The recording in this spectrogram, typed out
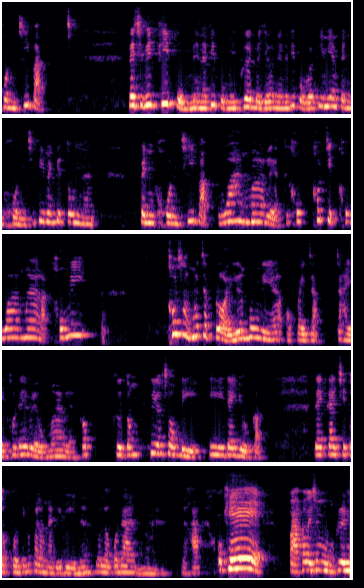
คนที่แบบ ในชีวิตพี่ปุ๋มเนี่ยนะพี่ปุ๋มมีเพื่อนมาเยอะเนี่ยนะพี่ปุ๋มว่าพี่เมียงเป็นคนที่พี่เมียงพี่ตุ้นนะเป็นคนที่แบบว่างมากเลยคือเขาเขาจิตเขาว่างมากอะเขาไม่เขาสามารถจะปล่อยเรื่องพวกนี้ออกไปจากใจเขาได้เร็วมากเลย ก็คือต้องพี่ก็โชคดีที่ได้อยู่กับได้ใกล้ชิดกับคนที่เขาพลังงานดีๆนะแล้วเราก็ได้ออกมานะคะ โอเคปาเข้าไปชั่วโมงครึ่ง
